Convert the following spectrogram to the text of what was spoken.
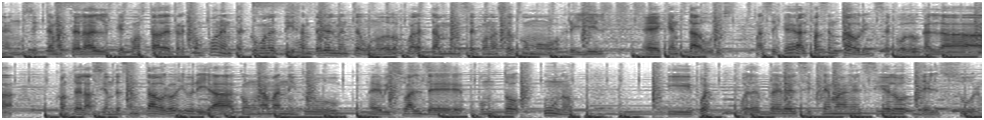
en un sistema estelar que consta de tres componentes, como les dije anteriormente, uno de los cuales también se conoce como Rigil eh, Kentaurus. Así que Alpha Centauri se coloca en la constelación de Centauro y brilla con una magnitud eh, visual de .1 y pues puedes ver el sistema en el cielo del sur.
